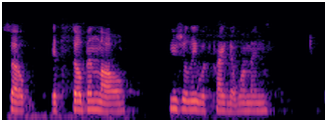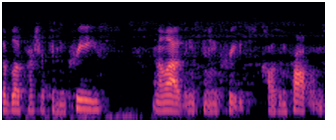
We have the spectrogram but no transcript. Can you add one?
So it's still been low. Usually with pregnant women, the blood pressure can increase, and a lot of things can increase, causing problems.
